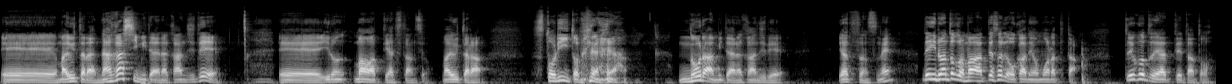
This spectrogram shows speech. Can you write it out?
えー、まあ言うたら流しみたいな感じで、えー、いろ、回ってやってたんですよ。まあ言うたら、ストリートみたいな、野良みたいな感じでやってたんですね。で、いろんなところ回って、それでお金をもらってた。ということでやってたと。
